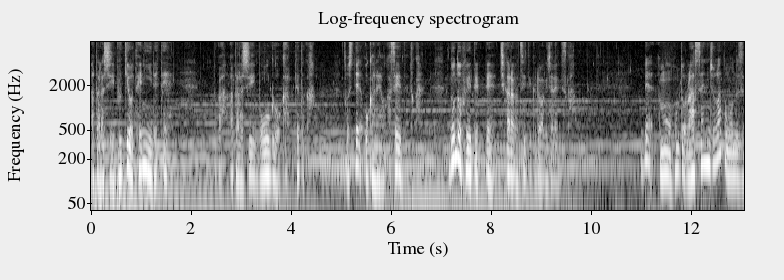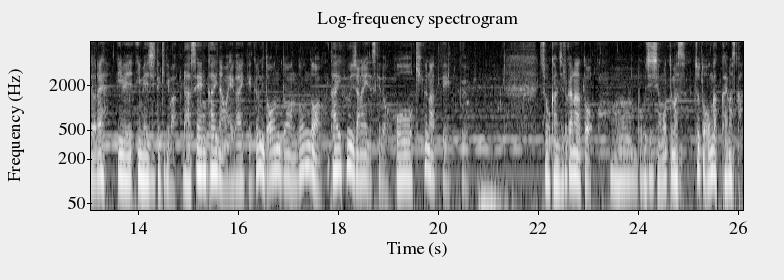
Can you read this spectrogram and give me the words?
新しい武器を手に入れてとか新しい防具を買ってとかそしてお金を稼いでとかどんどん増えていって力がついてくるわけじゃないですか。でもう本当螺旋状だと思うんですよね。イメージ的には。螺旋階段を描いていくようにどんどんどんどん台風じゃないですけど大きくなっていく。そう感じるかなと僕自身思ってます。ちょっと音楽変えますか？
